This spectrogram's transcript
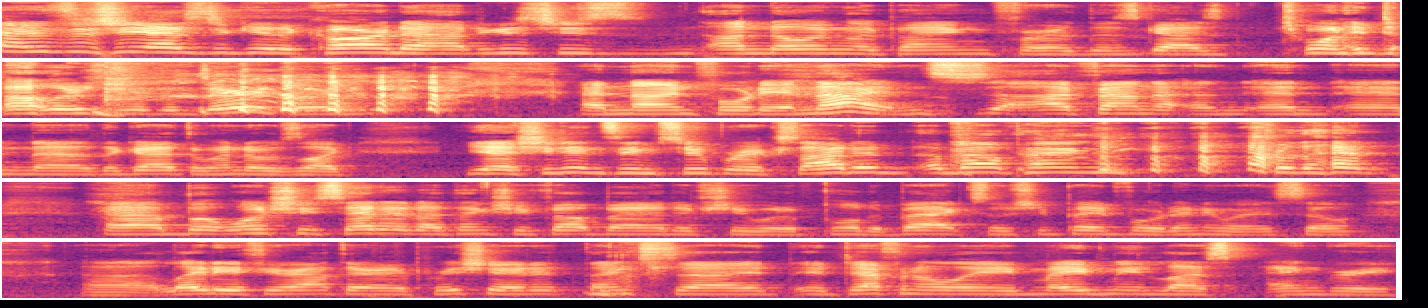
and so she has to get a card out because she's unknowingly paying for this guy's twenty dollars worth of Dairy Queen at nine forty at night. And so I found that, and and and uh, the guy at the window was like, "Yeah, she didn't seem super excited about paying for that." Uh, but once she said it, I think she felt bad if she would have pulled it back, so she paid for it anyway. So, uh, lady, if you're out there, I appreciate it. Thanks. Uh, it, it definitely made me less angry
